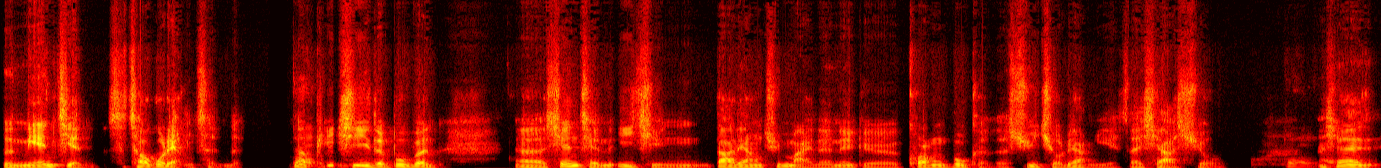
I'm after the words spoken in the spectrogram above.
的年减是超过两成的。那 PC 的部分，呃，先前的疫情大量去买的那个 Chromebook 的需求量也在下修。对。那现在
